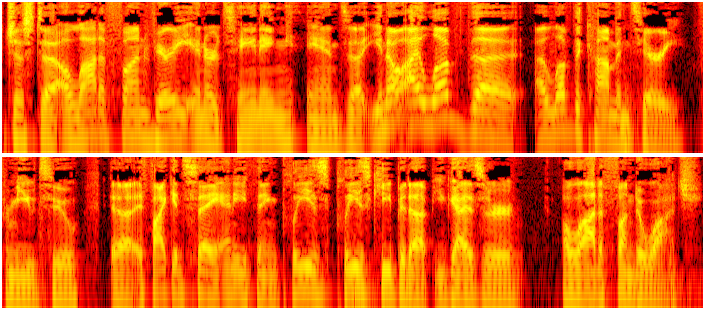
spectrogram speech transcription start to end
just uh, a lot of fun, very entertaining. And uh, you know, I love the I love the commentary from you two. Uh, if I could say anything, please, please keep it up. You guys are a lot of fun to watch.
